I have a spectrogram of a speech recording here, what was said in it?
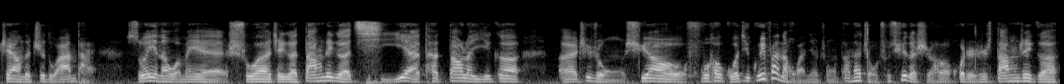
这样的制度安排。所以呢，我们也说这个当这个企业它到了一个。呃这种需要符合国际规范的环境中，当他走出去的时候，或者是当这个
